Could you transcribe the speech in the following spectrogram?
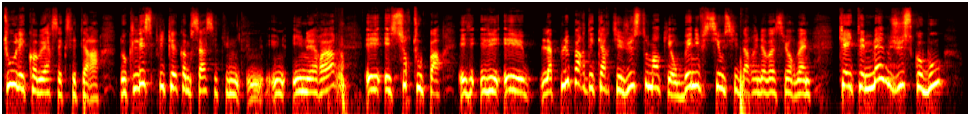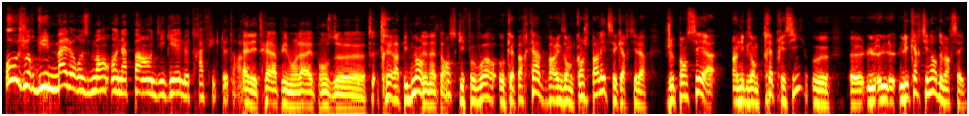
tous les commerces, etc. Donc l'expliquer comme ça, c'est une, une- une erreur et, et surtout pas. Et, et- et la plupart des quartiers, justement, qui ont bénéficié aussi de la rénovation urbaine, qui a été même jusqu'au bout, aujourd'hui, malheureusement, on n'a pas endigué le trafic de drogue. Allez, très rapidement, la réponse de, Très rapidement, de je pense qu'il faut voir au cas par cas. Par exemple, quand je parlais de ces quartiers-là, je pensais à un exemple très précis, euh, euh, le- le- les quartiers nord de Marseille.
